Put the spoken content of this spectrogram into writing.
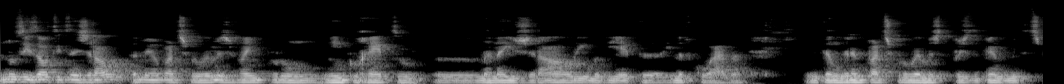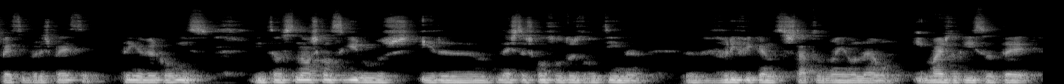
Nos exóticos em geral, a maior parte dos problemas vem por um incorreto uh, maneio geral e uma dieta inadequada. Então, grande parte dos problemas depois depende muito de espécie para espécie, tem a ver com isso. Então, se nós conseguirmos ir uh, nestas consultas de rotina, uh, verificando se está tudo bem ou não, e mais do que isso, até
